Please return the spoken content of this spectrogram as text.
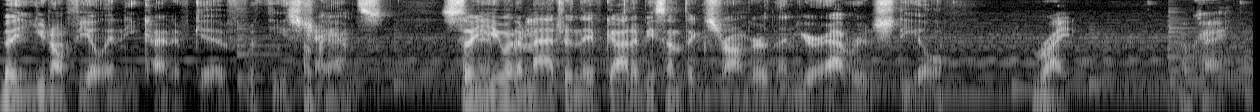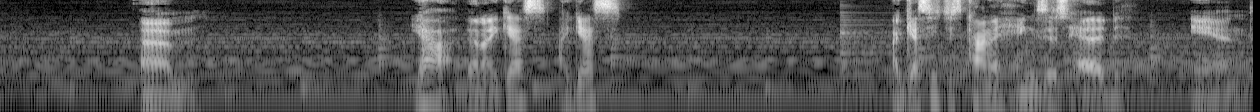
but you don't feel any kind of give with these Okay. chains. So they're you would pretty- imagine they've got to be something stronger than your average steel. Right. Okay. Um Yeah, then I guess I guess I guess he just kind of hangs his head and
